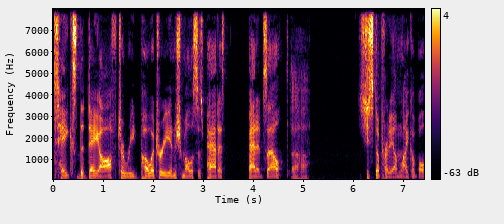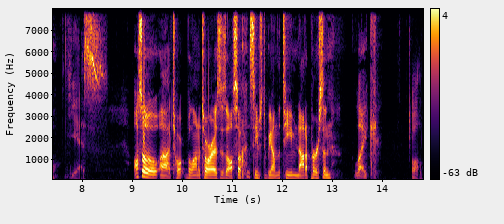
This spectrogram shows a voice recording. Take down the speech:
takes the day off to read poetry in Schmullis's padded, padded cell, Uh huh. she's still pretty unlikable. Yes. Also, uh, Tor- B'Elanna Torres is also seems to be on the team, not a person. Like Well,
